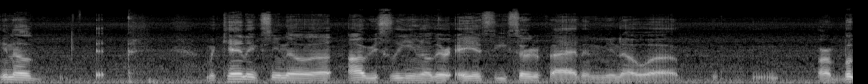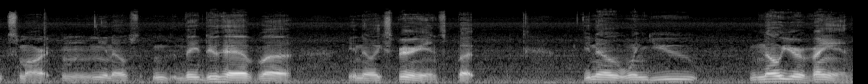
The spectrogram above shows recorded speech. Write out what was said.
you know, mechanics, you know, uh, obviously, you know, they're ASE certified, and you know. Uh, are book smart and you know they do have uh, you know experience but you know when you know your van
